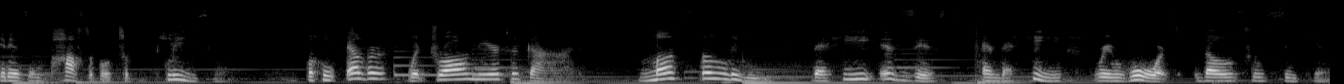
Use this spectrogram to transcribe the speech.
it is impossible to please him. For whoever would draw near to God must believe that He exists and that He rewards those who seek Him.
